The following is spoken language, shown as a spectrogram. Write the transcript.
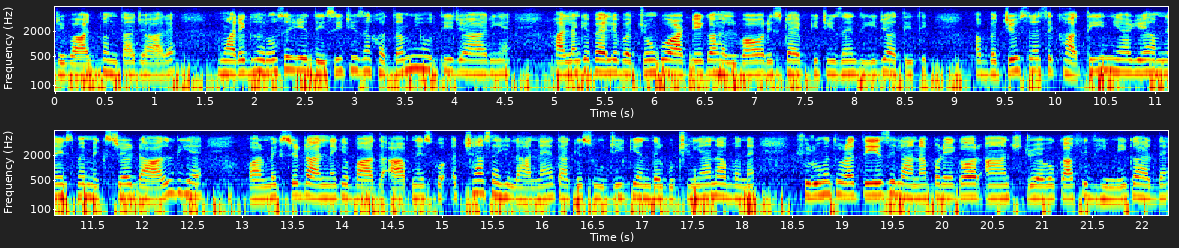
रिवाज बनता जा रहा है हमारे घरों से ये देसी चीज़ें ख़त्म ही होती जा रही हैं। हालाँकि पहले बच्चों को आटे का हलवा और इस टाइप की चीज़ें दी जाती थी, अब बच्चे उस तरह से खाते ही नहीं और ये हमने इसमें मिक्सचर डाल दिया है और मिक्सचर डालने के बाद आपने इसको अच्छा सा हिलाना है ताकि सूजी के अंदर गुठलियाँ ना बने। शुरू में थोड़ा तेज़ हिलाना पड़ेगा और आँच जो है वो काफ़ी धीमी कर दें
